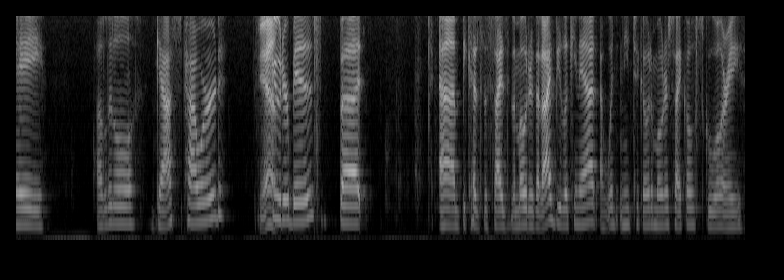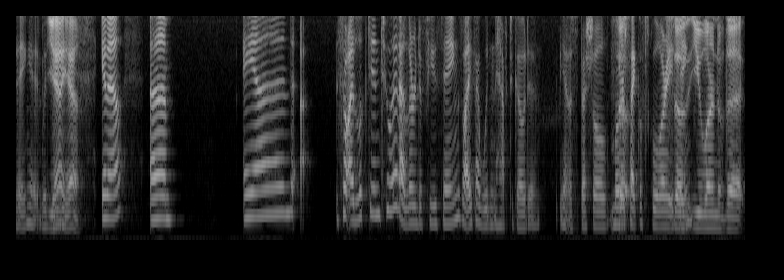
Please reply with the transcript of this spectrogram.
a a little gas powered Yeah. scooter biz, but um, because the size of the motor that I'd be looking at, I wouldn't need to go to motorcycle school or anything. It would Yeah, be, yeah. you know. Um, and uh, so I looked into it. I learned a few things, like I wouldn't have to go to you know special So- motorcycle school or anything. so you learned of the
